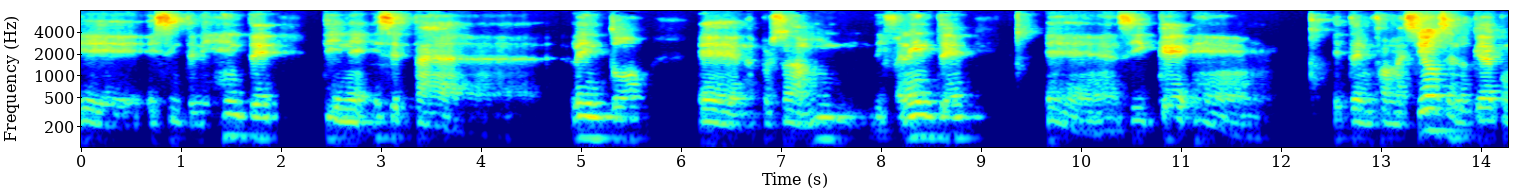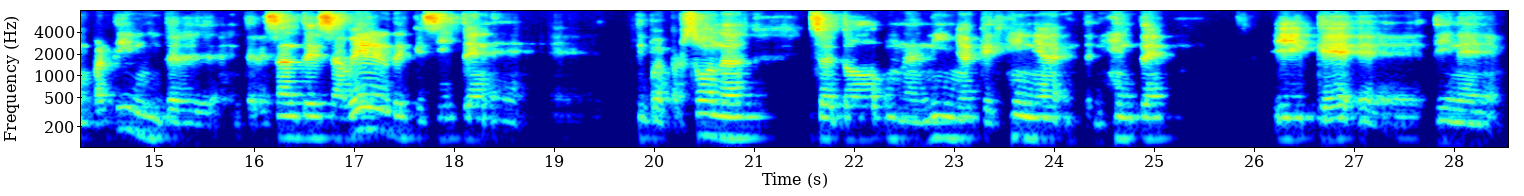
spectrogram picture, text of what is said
eh, es inteligente, tiene ese talento, eh, una persona muy diferente. Así que esta información se lo queda compartir, interesante saber de que existen tipo de personas, sobre todo una niña que es genia, inteligente y que tiene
